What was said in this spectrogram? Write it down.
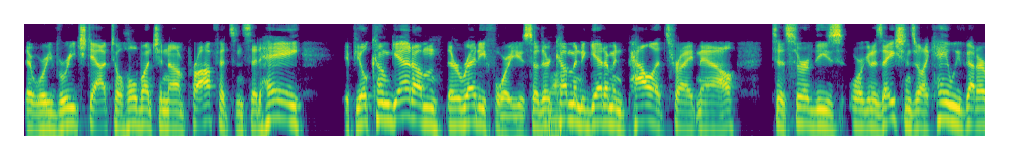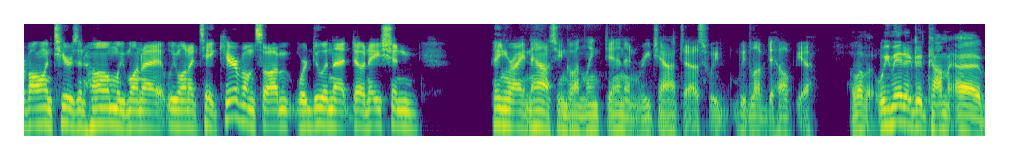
that we've reached out to a whole bunch of nonprofits and said, hey, if you'll come get them, they're ready for you. So they're wow. coming to get them in pallets right now to serve these organizations. They're like, hey, we've got our volunteers at home. We want to we want to take care of them. So I'm, we're doing that donation thing right now. So you can go on LinkedIn and reach out to us. We'd we'd love to help you. I love it. We made a good comment. Uh,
